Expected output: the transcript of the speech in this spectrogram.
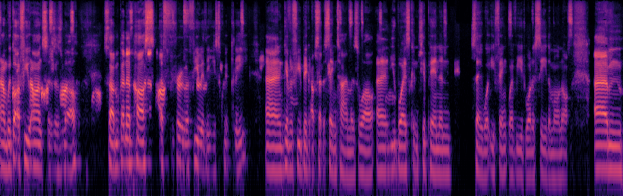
and we got a few answers as well. So I'm going to pass through a few of these quickly and give a few big ups at the same time as well. And you boys can chip in and say what you think, whether you'd want to see them or not. Um,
